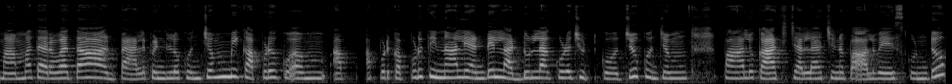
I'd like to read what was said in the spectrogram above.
మా అమ్మ తర్వాత పేలపిండిలో కొంచెం మీకు అప్పుడు అప్- అప్పటికప్పుడు తినాలి అంటే లడ్డూల్లా కూడా చుట్టుకోవచ్చు. కొంచెం పాలు కాచి చల్లార్చిన పాలు వేసుకుంటూ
